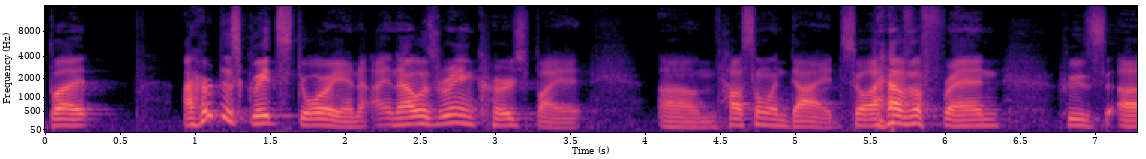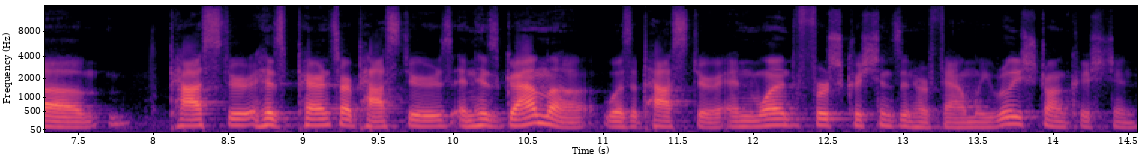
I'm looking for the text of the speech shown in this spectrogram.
but I heard this great story and, and I was really encouraged by it, um, how someone died. So I have a friend who's um, pastor, his parents are pastors, and his grandma was a pastor and one of the first Christians in her family, really strong Christian.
